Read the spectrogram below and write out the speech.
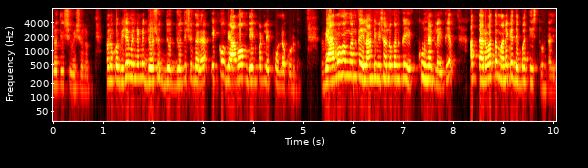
జ్యోతిష విషయంలో. కానీ ఒక విషయం ఏంటంటే జ్యోషు జ్యోతిషు దగ్గర ఎక్కువ వ్యామోహం దేని పట్ల ఎక్కువ ఉండకూడదు. వ్యామోహం కనుక ఇలాంటి విషయాల్లో కనుక ఎక్కువ ఉన్నట్లయితే ఆ తర్వాత మనకే దెబ్బతీస్తుంటది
